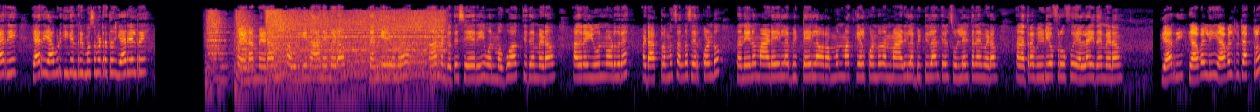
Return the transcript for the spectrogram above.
ಯಾರಿ? ಯಾರಿ, ಯಾವ ಹುಡುಗಿಗೇನ್ರಿ ಮೋಸ ಮಾಡಿರೋದು? ಯಾರು ಹೇಳ್ರಿ? ಮೇಡಮ್ ಮೇಡಮ್ ಆ ಹುಡುಗಿ ನಾನೇ ಮೇಡಮ್ ಜೊತೆ ಸೇರಿ ಒಂದು ಮಗು ಆಗ್ತಿದೆ ಮೇಡಮ್. ಆದರೆ ಇವ್ನು ನೋಡಿದ್ರೆ ಆ ಡಾಕ್ಟರ್ ಅಮ್ಮನ ಸಂಘ ಸೇರಿಕೊಂಡು ನಾನೇನು ಮಾಡೇ ಇಲ್ಲ, ಬಿಟ್ಟೇ ಇಲ್ಲ, ಅವ್ರ ಅಮ್ಮನ ಮಾತು ಕೇಳ್ಕೊಂಡು ನಾನು ಮಾಡಿಲ್ಲ, ಬಿಟ್ಟಿಲ್ಲ ಅಂತೇಳಿ ಸುಳ್ಳು ಹೇಳ್ತಾನೆ ಮೇಡಮ್. ನನ್ನ ಹತ್ರ ವಿಡಿಯೋ ಪ್ರೂಫು ಎಲ್ಲ ಇದೆ ಮೇಡಮ್. ಯಾರ್ರಿ? ಯಾವಳ್ಳಿ? ಯಾವಳ್ರಿ ಡಾಕ್ಟ್ರು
